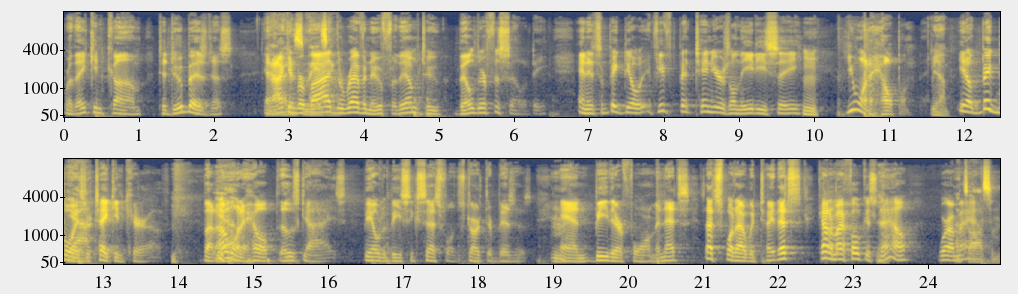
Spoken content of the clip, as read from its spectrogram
where they can come to do business, and Yeah, I can provide amazing. the revenue for them to build their facility. And it's a big deal. If you've spent 10 years on the EDC, you want to help them. Yeah. You know, the big boys Yeah. are taken care of, but I want to help those guys be able to be successful and start their business Mm. and be there for them. And that's that's what I would take. That's kind of my focus now, where I'm at. That's at. awesome.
